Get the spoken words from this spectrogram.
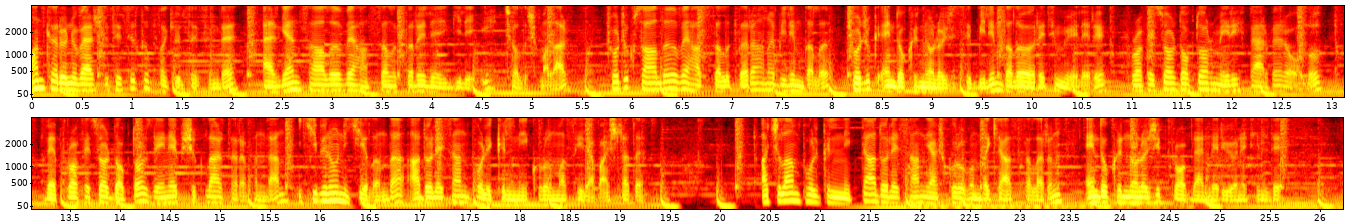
Ankara Üniversitesi Tıp Fakültesi'nde ergen sağlığı ve hastalıkları ile ilgili ilk çalışmalar, çocuk sağlığı ve hastalıkları ana bilim dalı, çocuk endokrinolojisi bilim dalı öğretim üyeleri Profesör Doktor Merih Berberoğlu ve Profesör Doktor Zeynep Şıklar tarafından 2012 yılında Adolesan Polikliniği kurulmasıyla başladı. Açılan poliklinikte adolesan yaş grubundaki hastaların endokrinolojik problemleri yönetildi.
